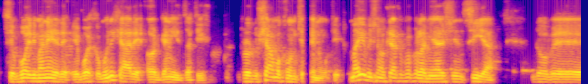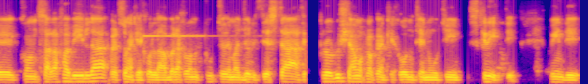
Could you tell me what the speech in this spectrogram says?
se vuoi rimanere e vuoi comunicare, organizzati, produciamo contenuti. Ma io mi sono creato proprio la mia agenzia dove con Sara Favilla, persona che collabora con tutte le maggiori testate, produciamo proprio anche contenuti scritti. Quindi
